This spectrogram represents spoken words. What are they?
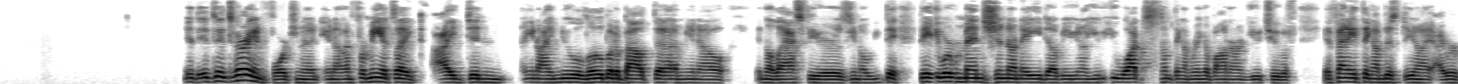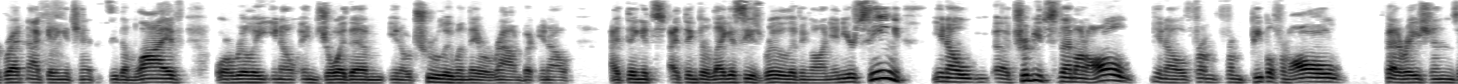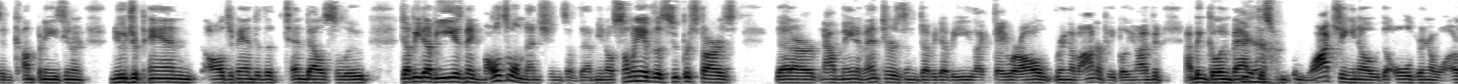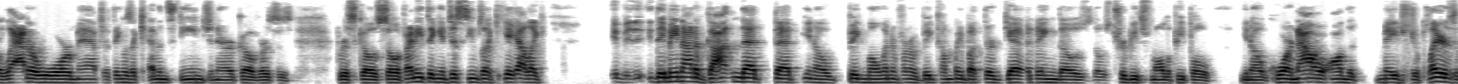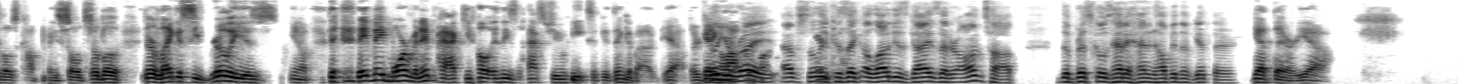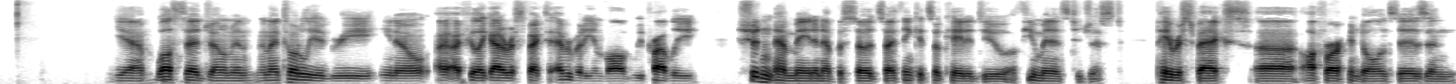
It, it's it's very unfortunate, you know. And for me, it's like I didn't, you know, I knew a little bit about them, you know, in the last few years. You know, they they were mentioned on AEW. You know, you, you watch something on Ring of Honor on YouTube. If if anything, I'm just you know I, I, regret not getting a chance to see them live or really you know enjoy them you know truly when they were around. But you know, I think it's I think their legacy is really living on, and you're seeing you know uh, tributes to them on all you know from from people from all federations and companies. You know, New Japan, All Japan to the ten bell salute. WWE has made multiple mentions of them. You know, so many of the superstars that are now main eventers in WWE, like they were all Ring of Honor people. You know, I've been I've been going back yeah. this week and watching, you know, the old Ring of or Ladder War match. I think it was like Kevin Steen, Generico versus Briscoe. So if anything, it just seems like yeah, like they may not have gotten that that you know big moment in front of a big company, but they're getting those those tributes from all the people you know who are now on the major players of those companies. So so the, their legacy really is you know they, have made more of an impact you know in these last few weeks if you think about it. Yeah, they're getting. No, you're right, absolutely, because like a lot of these guys that are on top, the Briscoes had a hand in helping them get there. Get there, yeah. Yeah, well said, gentlemen. And I totally agree. You know, I, I, feel like out of respect to everybody involved, we probably shouldn't have made an episode. So I think it's okay to do a few minutes to just pay respects, uh, offer our condolences. And,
